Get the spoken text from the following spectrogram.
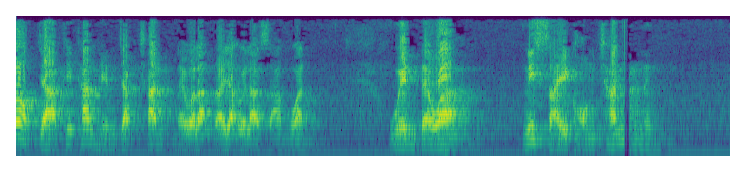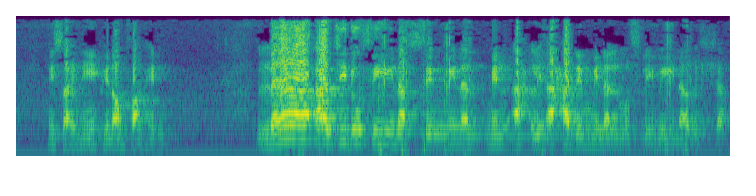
นอกจากที่ท่านเห็นจากฉันในเวลาระยะเวลาสามวัน เว้นแต่ว่า นิสัยของฉันหนึ่ง นิสัยนี้พี่น้องฟังให้ดีلا أجد في نفسي من من لأحد من المسلمين غشا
